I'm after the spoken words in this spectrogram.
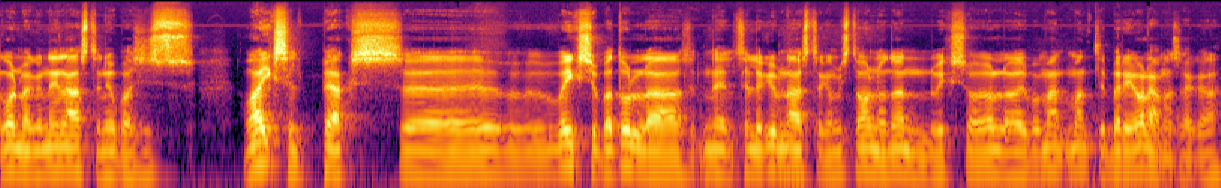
kolmekümne nelja aastane juba, siis vaikselt peaks, äh, võiks juba tulla selle kümne aastaga, mis ta olnud on, võiks olla juba mantliperi olemas, aga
